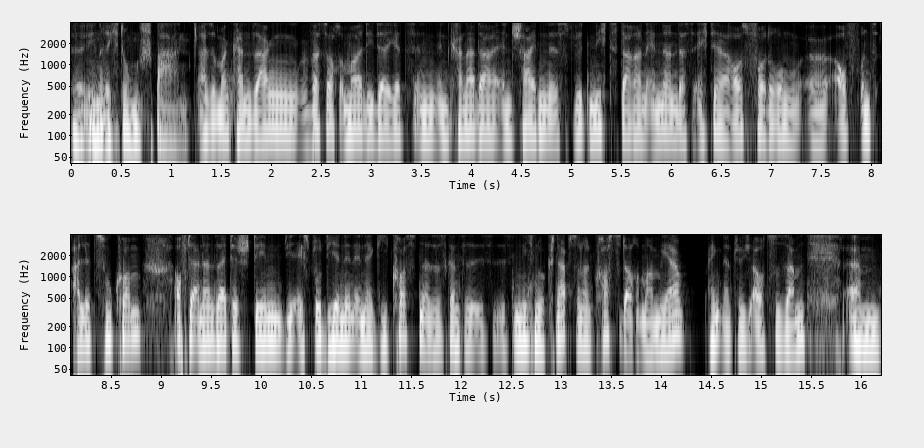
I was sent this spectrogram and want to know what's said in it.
in Richtung Sparen. Also man kann sagen, was auch immer die da jetzt in, in Kanada entscheiden, es wird nichts daran ändern, dass echte Herausforderungen äh, auf uns alle zukommen. Auf der anderen Seite stehen die explodierenden Energiekosten. Also das Ganze ist, ist nicht nur knapp, sondern kostet auch immer mehr hängt natürlich auch zusammen. Ähm,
